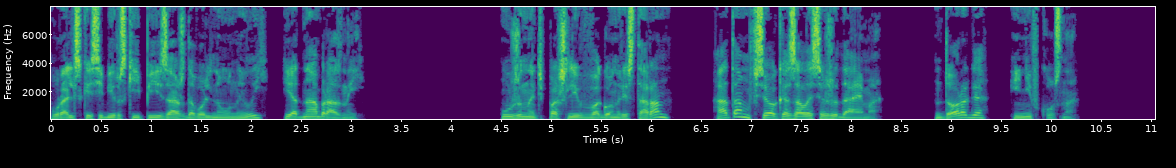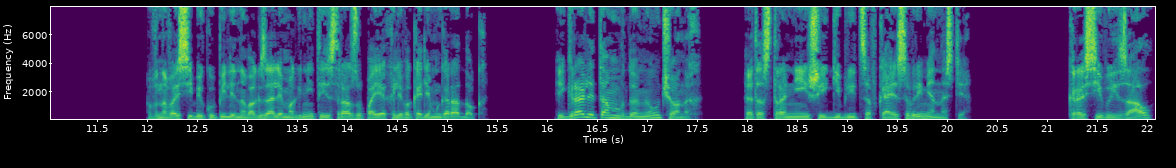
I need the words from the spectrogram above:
Уральско-сибирский пейзаж довольно унылый и однообразный. Ужинать пошли в вагон-ресторан, а там все оказалось ожидаемо. Дорого и невкусно. В Новосибе купили на вокзале магниты и сразу поехали в Академгородок. Играли там в Доме ученых. Это страннейший гибрид совка и современности. Красивый зал,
